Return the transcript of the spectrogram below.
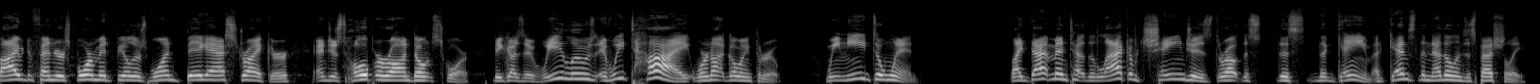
five defenders, four midfielders, one big ass striker, and just hope Iran don't score. Because if we lose, if we tie, we're not going through. We need to win. Like that mentality, the lack of changes throughout this this the game against the Netherlands, especially.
